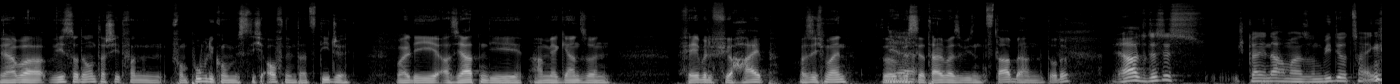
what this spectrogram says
Ja, aber wie ist so der Unterschied von vom Publikum, wie es dich aufnimmt als DJ? Weil die Asiaten, die haben ja gern so ein Fable für Hype, was ich meine. So, du Ja. bist ja teilweise wie ein Star behandelt, oder? Ja, also das ist, ich kann dir nachher mal so ein Video zeigen,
